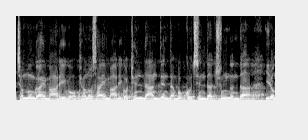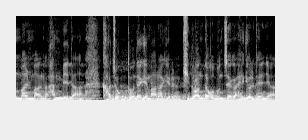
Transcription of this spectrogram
전문가의 말이고 변호사의 말이고 된다 안 된다 못 고친다 죽는다 이런 말만 합니다. 가족도 내게 말하기를 기도한다고 문제가 해결되냐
